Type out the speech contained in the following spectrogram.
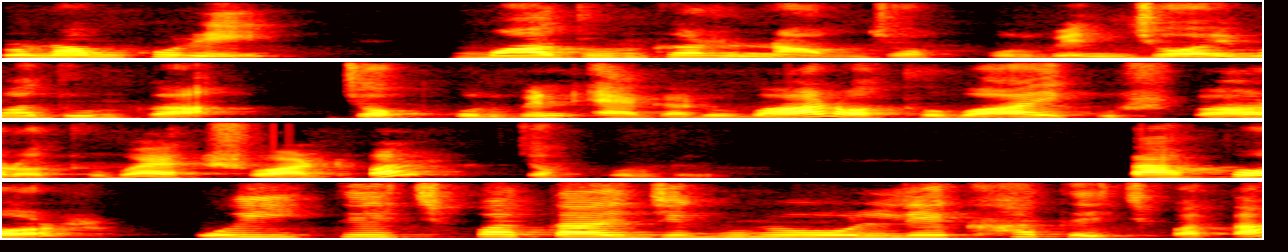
প্রণাম করে মা দুর্গার নাম জপ করবেন। জয় মা দুর্গা। জপ করবেন এগারো বার অথবা একুশ বার অথবা একশো আট বার জপ করবেন। তারপর ওই তেজপাতায় যেগুলো লেখা তেজপাতা,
